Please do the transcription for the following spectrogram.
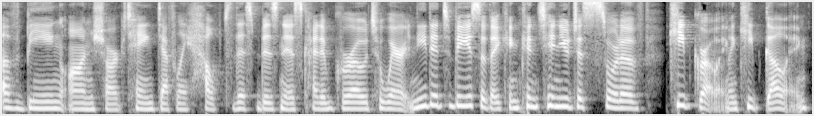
of being on Shark Tank definitely helped this business kind of grow to where it needed to be so they can continue to sort of keep growing and keep going.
